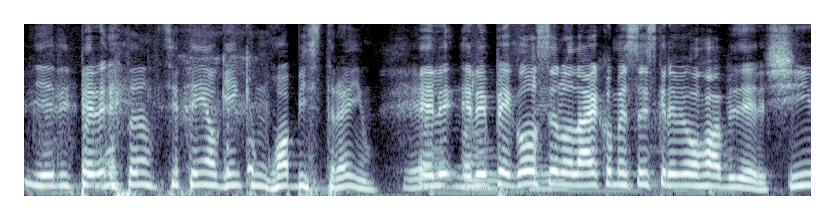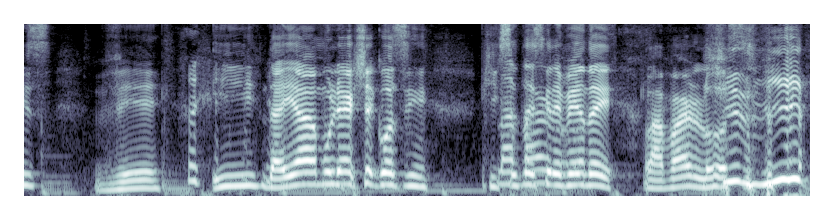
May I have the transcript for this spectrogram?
E ele pergunta se tem alguém com um hobby estranho. Eu Ele, não ele pegou o sei. celular e começou a escrever o hobby dele. X, V, I. Daí a mulher chegou assim. O que, que você tá escrevendo aí? Lavar louça. X-Vídeo.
